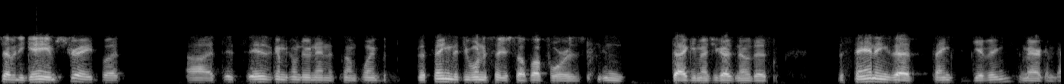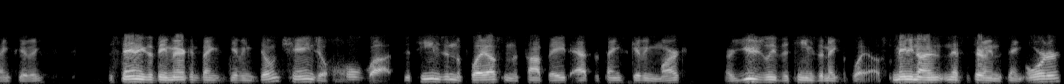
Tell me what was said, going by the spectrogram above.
70 games straight, but uh, it, it is going to come to an end at some point. But the thing that you want to set yourself up for is, in Dag, you you guys know this the standings at Thanksgiving, American Thanksgiving, the standings at the American Thanksgiving don't change a whole lot. The teams in the playoffs in the top eight at the Thanksgiving mark are usually the teams that make the playoffs. Maybe not necessarily in the same order.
